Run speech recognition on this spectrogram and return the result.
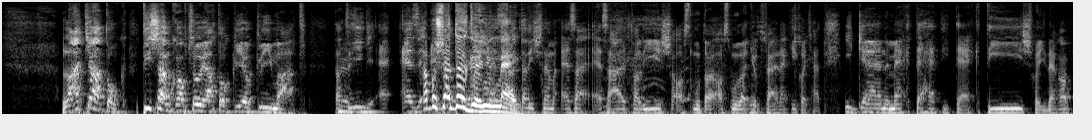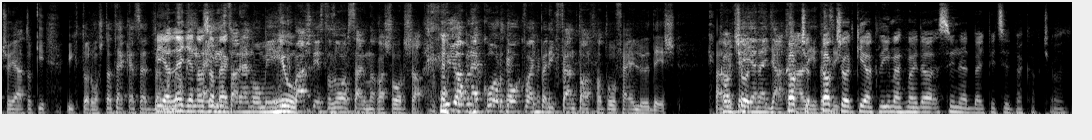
látjátok, ti sem kapcsoljátok ki a klímát. Tehát, hogy így ez, Hát most már dögöljünk meg. Ezáltal is, nem, ez, ezáltal is azt, muta, azt mutatjuk fel nekik, hogy hát igen, megtehetitek ti is, hogy ne kapcsoljátok ki. Viktor, most a te kezedben Fia, legyen az a meg- a renomé, Jó. másrészt az országnak a sorsa. Újabb rekordok, vagy pedig fenntartható fejlődés. Már Kapcsolt, egyáltalán kapcsol, létezik. kapcsolt ki a klímát, majd a szünetbe egy picit bekapcsolt.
